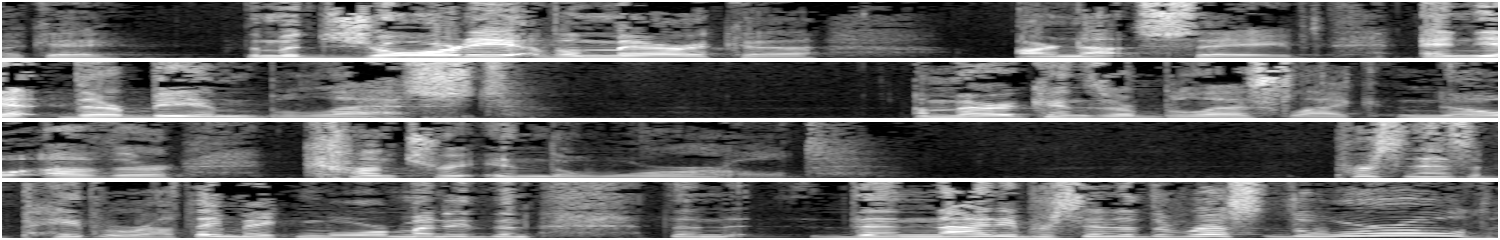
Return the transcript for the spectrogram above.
Okay? The majority of America are not saved, and yet they're being blessed. Americans are blessed like no other country in the world. Person has a paper route. They make more money than, than, than 90% of the rest of the world.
